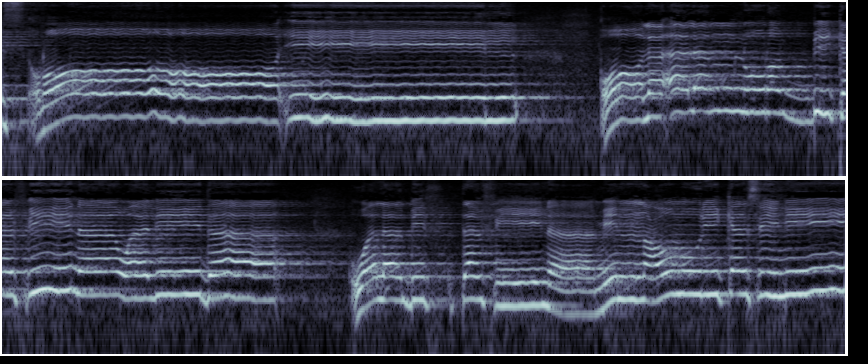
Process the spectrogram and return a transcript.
إسرائيل. قال ألم نربك فينا وليدا؟ ولبثت فينا من عمرك سنين.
